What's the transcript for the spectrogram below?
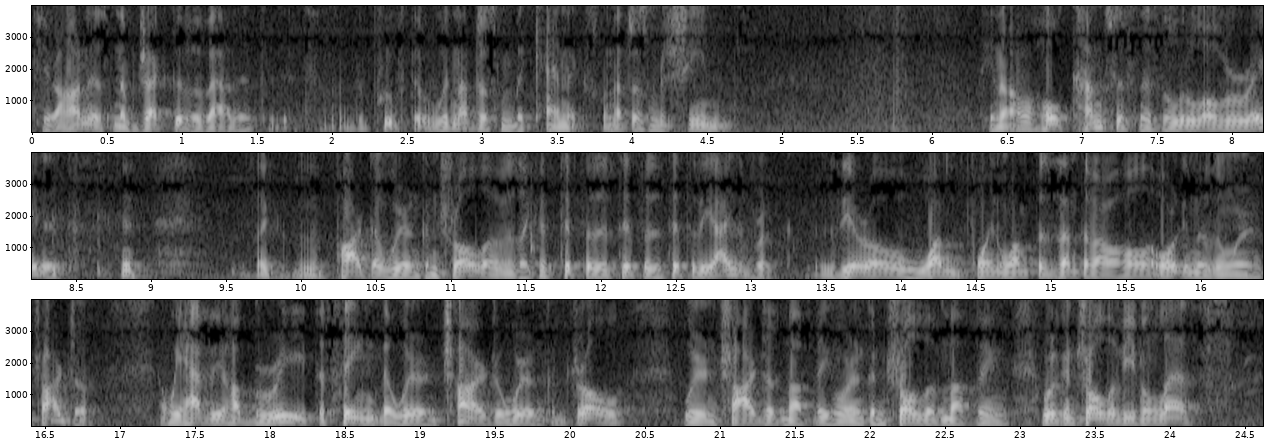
If you're honest and objective about it, it's the proof that we're not just mechanics, we're not just machines. You know, our whole consciousness is a little overrated. It's like the part that we're in control of is like the tip of the tip of the tip of the iceberg. Zero, 1.1% of our whole organism we're in charge of. And we have the habri to think that we're in charge and we're in control. We're in charge of nothing, we're in control of nothing, we're in control of even less.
